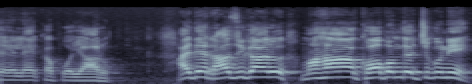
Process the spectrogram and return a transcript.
చేయలేకపోయారు. అయితే రాజుగారు మహా కోపం తెచ్చుకుని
